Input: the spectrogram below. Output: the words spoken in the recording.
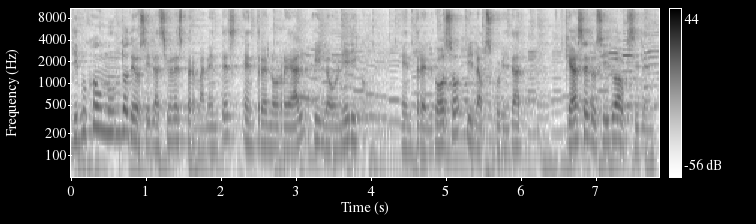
Dibuja un mundo de oscilaciones permanentes entre lo real y lo onírico, entre el gozo y la obscuridad, que ha seducido a Occidente.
